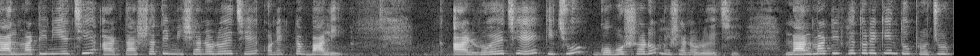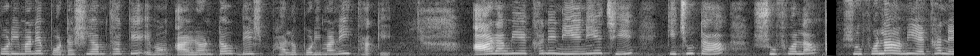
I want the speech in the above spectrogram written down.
লাল মাটি নিয়েছি আর তার সাথে মিশানো রয়েছে অনেকটা বালি। আর রয়েছে কিছু গোবর সারও মেশানো রয়েছে। লাল মাটির ভেতরে কিন্তু প্রচুর পরিমাণে পটাশিয়াম থাকে এবং আয়রনটাও বেশ ভালো পরিমাণেই থাকে। আর আমি এখানে নিয়ে নিয়েছি কিছুটা সুফলা। সুফলা আমি এখানে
